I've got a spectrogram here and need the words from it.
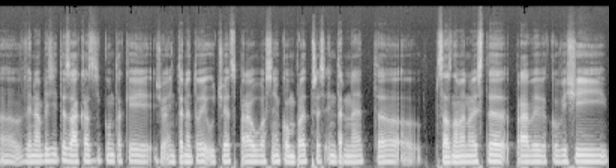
Eh, vy nabízíte zákazníkům taky že internetový účet, zprávu vlastně komplet přes internet. Eh, zaznamenali jste právě jako vyšší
